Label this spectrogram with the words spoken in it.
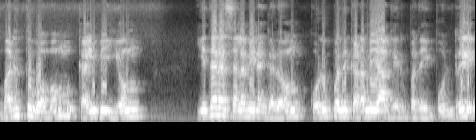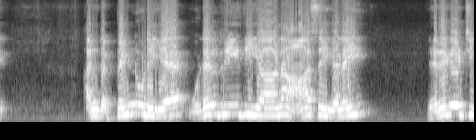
மருத்துவமும் கல்வியும் இதர செலவினங்களும் கொடுப்பது கடமையாக இருப்பதை போன்று அந்த பெண்ணுடைய உடல் ரீதியான ஆசைகளை நிறைவேற்றி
